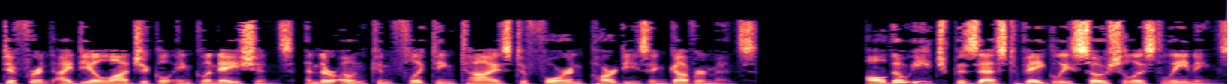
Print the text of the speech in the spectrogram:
different ideological inclinations, and their own conflicting ties to foreign parties and governments. Although each possessed vaguely socialist leanings,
